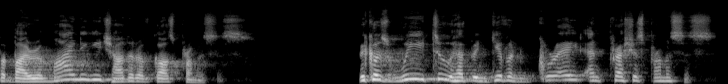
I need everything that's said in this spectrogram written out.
but by reminding each other of God's promises. Because we too have been given great and precious promises.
